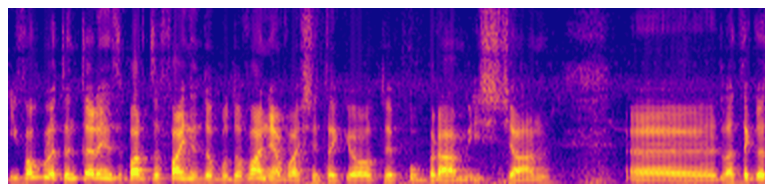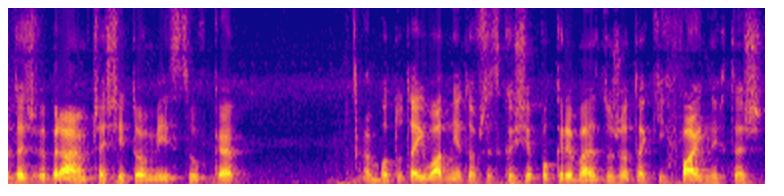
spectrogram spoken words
i w ogóle ten teren jest bardzo fajny do budowania właśnie takiego typu bram i ścian. E, dlatego też wybrałem wcześniej tą miejscówkę bo tutaj ładnie to wszystko się pokrywa. Jest dużo takich fajnych też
